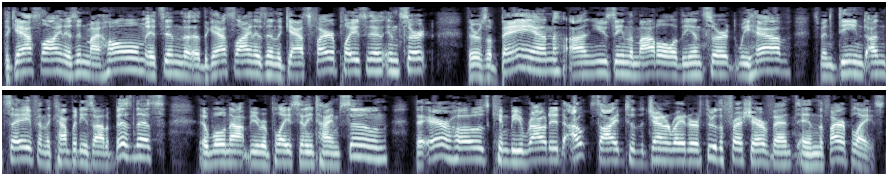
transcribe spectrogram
The gas line is in my home. It's in the, the gas line is in the gas fireplace insert. There's a ban on using the model of the insert we have. It's been deemed unsafe and the company's out of business. It will not be replaced anytime soon. The air hose can be routed outside to the generator through the fresh air vent in the fireplace.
